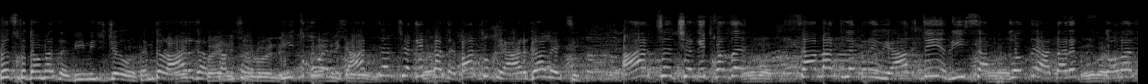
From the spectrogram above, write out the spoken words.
რომ ხდომაზე ვიმისჯელოთ იმიტომ რომ არ გაქვს იტყუებით არც ერთ შეკითხვაზე პასუხი არ გამეცით. არც ერთ შეკითხვაზე სამართლებრივი აქტი რის საფუძველზე ატარებთ ხდომას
